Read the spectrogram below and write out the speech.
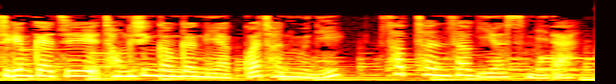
지금까지 정신건강의학과 전문의 서천석이었습니다.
